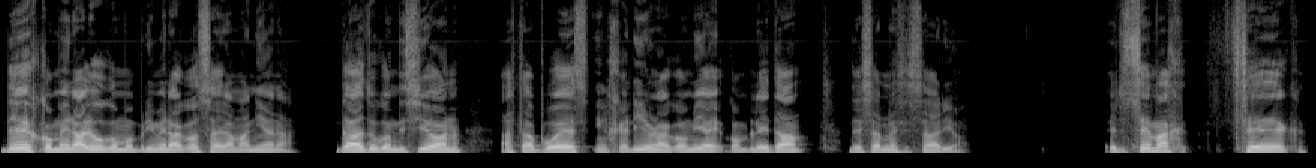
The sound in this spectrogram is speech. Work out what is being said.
Debes comer algo como primera cosa de la mañana. Dada tu condición, hasta puedes ingerir una comida completa de ser necesario. El Semach Tzedek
